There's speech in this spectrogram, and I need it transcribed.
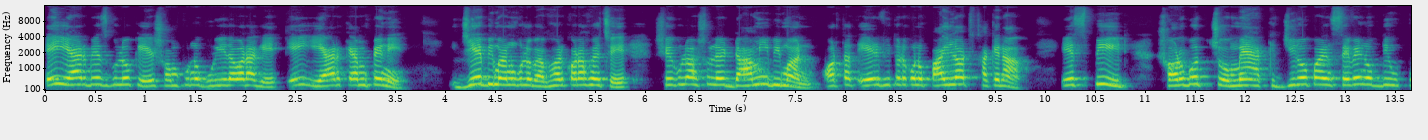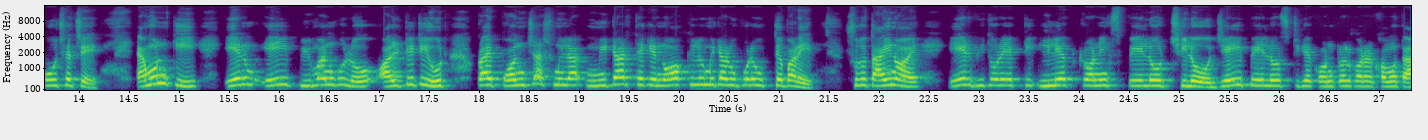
এই এয়ারবেসগুলোকে সম্পূর্ণ ঘুরিয়ে দেওয়ার আগে এই এয়ার ক্যাম্পেনে যে বিমানগুলো ব্যবহার করা হয়েছে, সেগুলো আসলে ডামি বিমান। অর্থাৎ এর ভিতরে কোনো পাইলট থাকে না। এর স্পিড সর্বোচ্চ ম্যাক জিরো পয়েন্ট সেভেন অব্দি পৌঁছেছে। এমনকি এর, এই বিমানগুলো অল্টিটিউড প্রায় পঞ্চাশ মিটার থেকে ন কিলোমিটার উপরে উঠতে পারে। শুধু তাই নয়, এর ভিতরে একটি ইলেকট্রনিক্স পেলোড ছিল, যেই পেলোডটিকে কন্ট্রোল করার ক্ষমতা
